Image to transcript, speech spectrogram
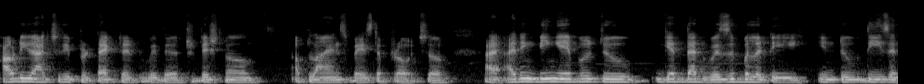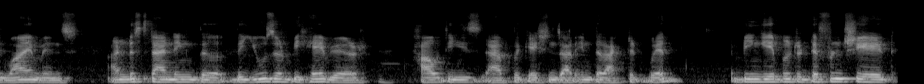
how do you actually protect it with a traditional appliance based approach? So I, I think being able to get that visibility into these environments understanding the the user behavior how these applications are interacted with being able to differentiate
